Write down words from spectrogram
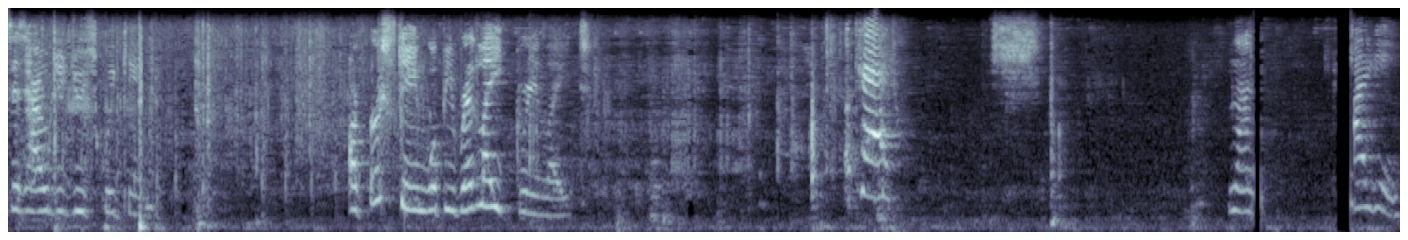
this is how to do Squid Game. Our first game will be red light, green light. Okay. Shh. Nine. Hiding.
